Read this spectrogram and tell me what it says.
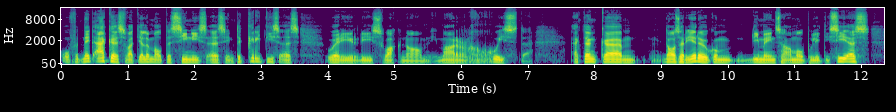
of dit net ek is wat heeltemal te sinies is en te krities is oor hierdie swak naam nie, maar goeiste. Ek dink ehm um, daar's 'n rede hoekom die mense almal politici is uh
